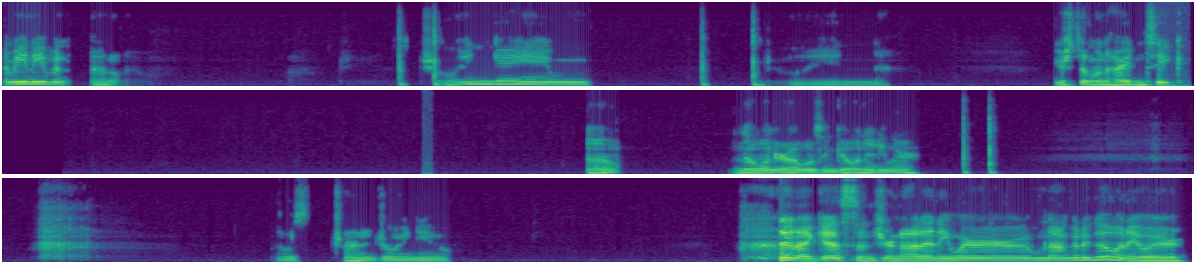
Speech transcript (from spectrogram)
I mean, even I don't know. Join game. Join. You're still in hide and seek? Oh. No wonder I wasn't going anywhere. I was trying to join you. and I guess since you're not anywhere, I'm not going to go anywhere.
